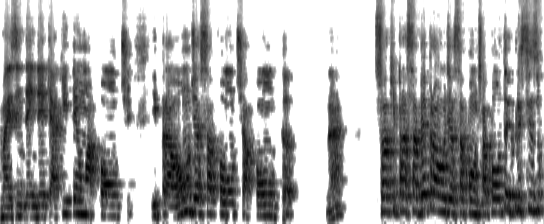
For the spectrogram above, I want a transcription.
mas entender que aqui tem uma ponte e para onde essa ponte aponta, né? Só que para saber para onde essa ponte aponta, eu preciso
